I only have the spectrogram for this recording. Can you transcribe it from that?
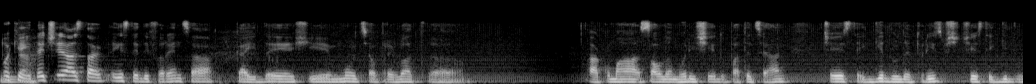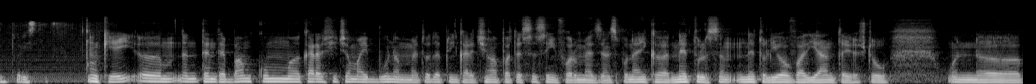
Ok, da. deci asta este diferența ca idee și mulți au preluat, uh, acum s-au lămurit și ei după atâția ani, ce este ghidul de turism și ce este ghidul turistic. Ok, um, te întrebam cum, care ar fi cea mai bună metodă prin care cineva poate să se informeze. Îmi spuneai că netul, netul e o variantă, eu știu, un, uh,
